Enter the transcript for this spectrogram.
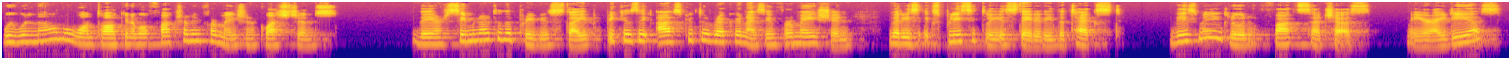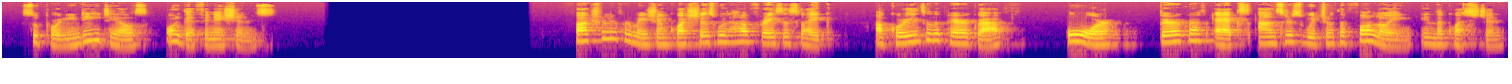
We will now move on talking about factual information questions. They are similar to the previous type because they ask you to recognize information that is explicitly stated in the text. These may include facts such as mere ideas, supporting details, or definitions. Factual information questions will have phrases like according to the paragraph or paragraph X answers which of the following in the question.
